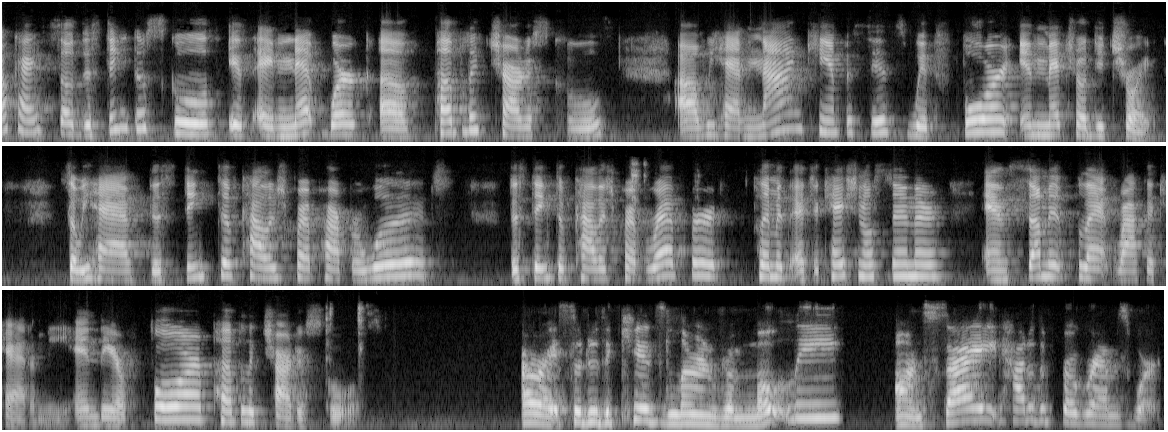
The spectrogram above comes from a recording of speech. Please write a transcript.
Okay, so Distinctive Schools is a network of public charter schools. Uh, we have nine campuses with four in Metro Detroit. So we have Distinctive College Prep Harper Woods, Distinctive College Prep Redford, Plymouth Educational Center, and Summit Flat Rock Academy. And there are four public charter schools. All right, so do the kids learn remotely, on site? How do the programs work?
